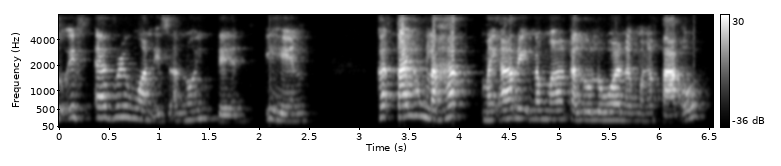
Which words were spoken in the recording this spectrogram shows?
so if everyone is anointed, ihin, tayong lahat may-ari ng mga kaluluwa ng mga tao?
